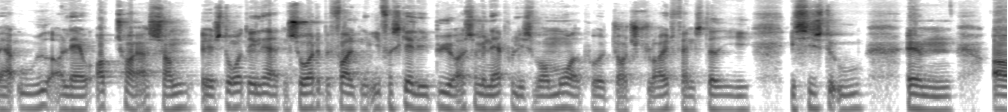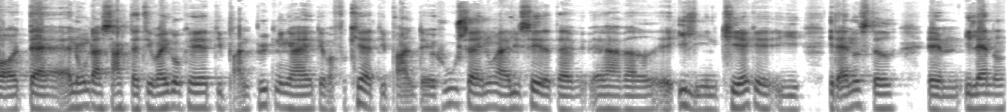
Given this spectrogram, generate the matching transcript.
være ude og lave optøjer som øh, store dele af den sorte befolkning i forskellige byer, også som i Napoli, hvor mordet på George Floyd fandt sted i, i sidste uge. Øhm, og der er nogen, der har sagt, at det var ikke okay, at de brændte bygninger af, det var forkert, at de brændte øh, huse af. Nu har jeg lige set, at der øh, har været øh, ild i en kirke i et andet sted øhm, i landet.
